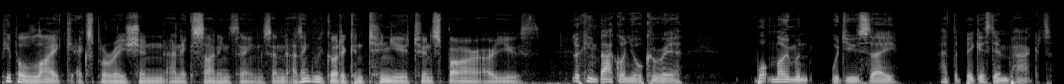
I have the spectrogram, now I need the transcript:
people like exploration and exciting things, and I think we've got to continue to inspire our youth. Looking back on your career, what moment would you say had the biggest impact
